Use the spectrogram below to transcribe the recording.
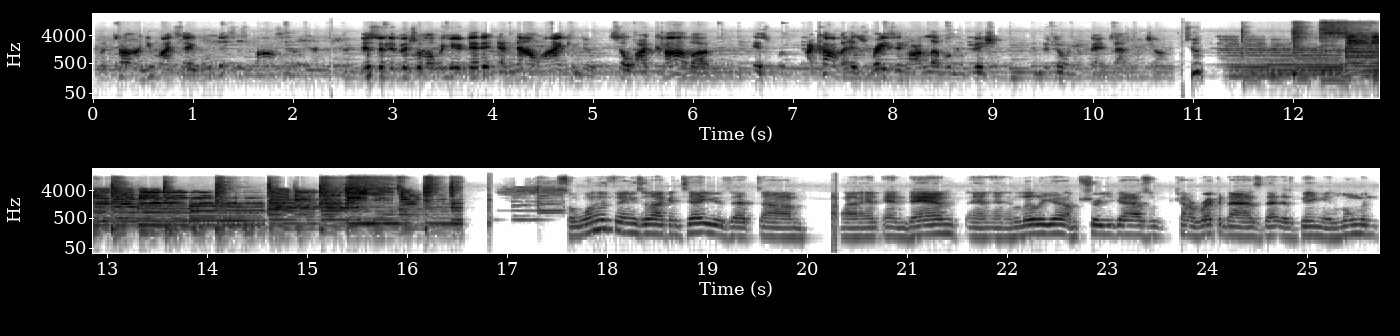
baton, you might say, well, this is possible. This individual over here did it, and now I can do it. So ICABA is ICABA is raising our level of vision, and they're doing a fantastic job. So one of the things that I can tell you is that, um, uh, and, and Dan and, and Lilia, I'm sure you guys kind of recognize that as being a Lumen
